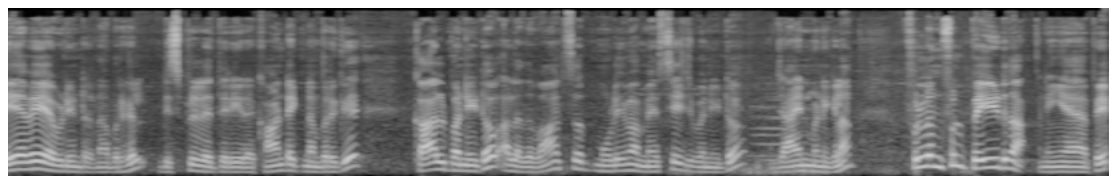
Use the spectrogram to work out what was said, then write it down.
தேவை அப்படின்ற நபர்கள் டிஸ்பிளேல தெரிகிற காண்டாக்ட் நம்பருக்கு கால் பண்ணிட்டோ அல்லது வாட்ஸ்அப் மூலிமா மெசேஜ் பண்ணிட்டோ ஜாயின் பண்ணிக்கலாம். ஃபுல் அண்ட் ஃபுல் பெய்டு தான். நீங்கள் பே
